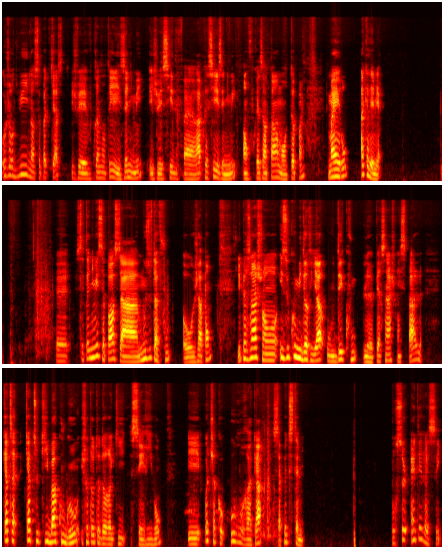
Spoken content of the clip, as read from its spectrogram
Aujourd'hui, dans ce podcast, je vais vous présenter les animés et je vais essayer de faire apprécier les animés en vous présentant mon top 1, My Hero Academia. Euh, cet animé se passe à Muzutafu, au Japon. Les personnages sont Izuku Midoriya ou Deku, le personnage principal, Katsuki Bakugo Shoto Todoroki, ses rivaux, et Ochako Ururaka, sa petite amie. Pour ceux intéressés,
